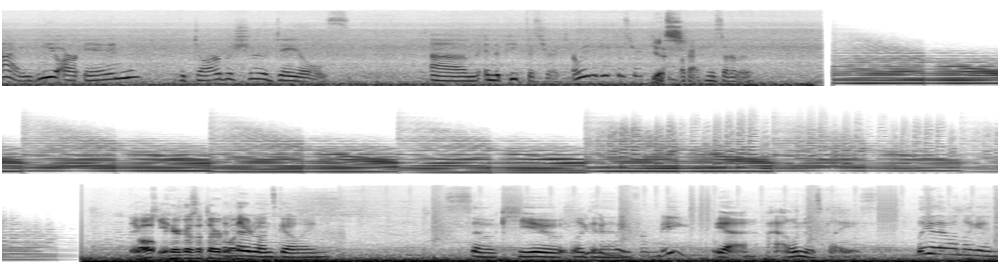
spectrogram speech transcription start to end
Hi, we are in the Derbyshire Dales um, in the Peak District. Are we in the Peak District? Yes. Okay, let me start over. They're Oh, cute. here goes the third the one. third one's going. So cute. Look You at can that. wait for me. Yeah, I own this place. Look at that one looking.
